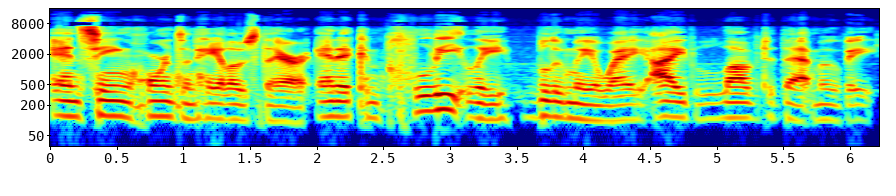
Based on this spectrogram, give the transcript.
and seeing Horns and Halos there and it completely blew me away. I loved that movie.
